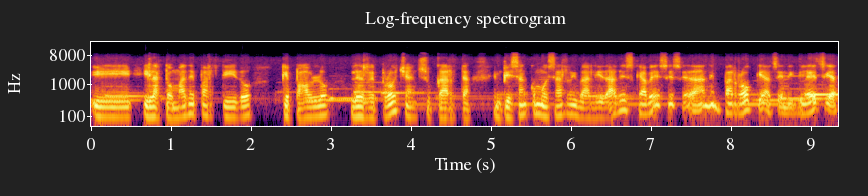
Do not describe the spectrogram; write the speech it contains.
y, y la toma de partido que Pablo les reprocha en su carta. Empiezan como esas rivalidades que a veces se dan en parroquias, en iglesias,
